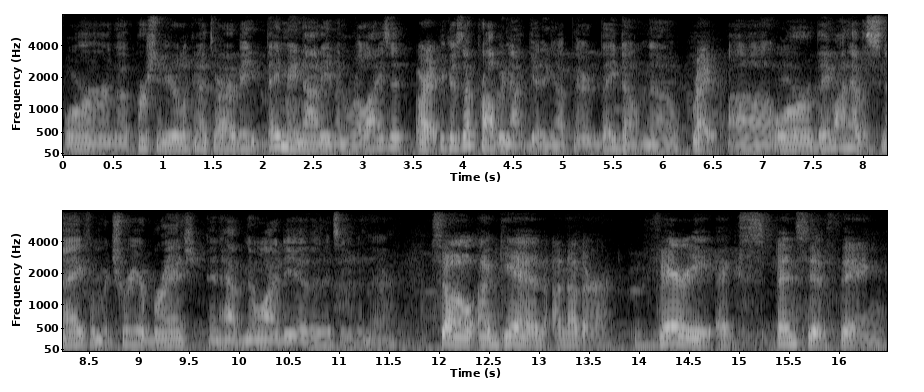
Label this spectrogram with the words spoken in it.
or the person you're looking at their RV, they may not even realize it, right. Because they're probably not getting up there. They don't know, Right. uh, or they might have a snag from a tree or branch and have no idea that it's even there. So again, another very expensive thing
